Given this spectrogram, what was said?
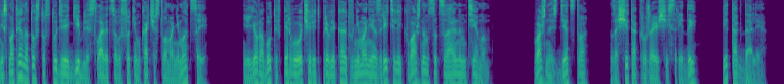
Несмотря на то, что студия Гибли славится высоким качеством анимации, ее работы в первую очередь привлекают внимание зрителей к важным социальным темам. Важность детства, защита окружающей среды и так далее.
